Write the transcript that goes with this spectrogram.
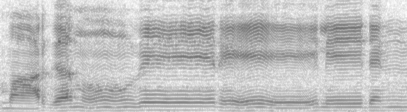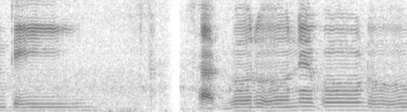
మార్గము వేరే లేదంటి సద్గురు నిపుడు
